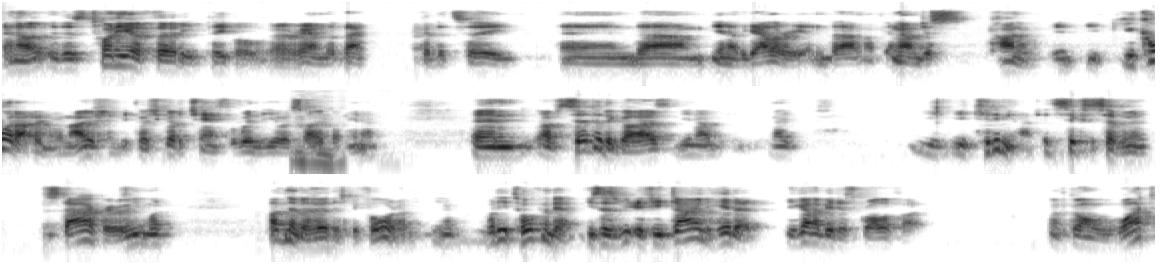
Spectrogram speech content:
And I, there's 20 or 30 people around the back of the tee and, um, you know, the gallery. And, um, and I'm just kind of, you, you're caught up in emotion because you've got a chance to win the US mm-hmm. Open, you know. And I've said to the guys, you know, you're kidding me. It's six or seven minutes darker. I mean, what, I've never heard this before. You know, what are you talking about? He says, if you don't hit it, you're going to be disqualified. I've gone, what?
